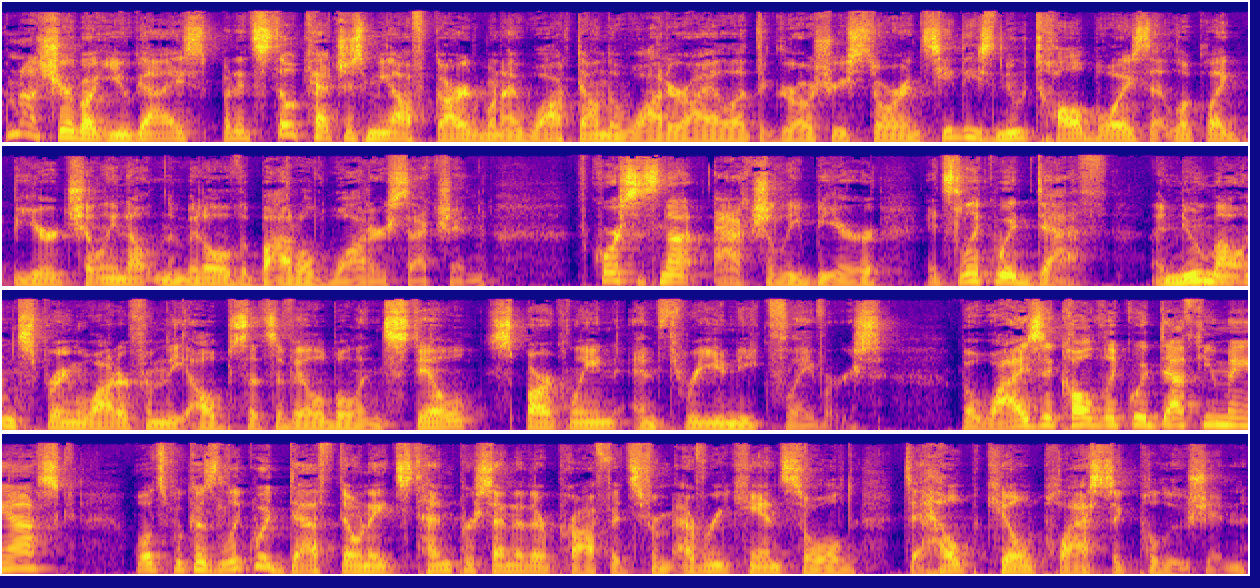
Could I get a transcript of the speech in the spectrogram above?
I'm not sure about you guys, but it still catches me off guard when I walk down the water aisle at the grocery store and see these new tall boys that look like beer chilling out in the middle of the bottled water section. Of course, it's not actually beer, it's liquid death, a new mountain spring water from the Alps that's available in still, sparkling, and three unique flavors. But why is it called liquid death, you may ask? Well, it's because Liquid Death donates 10% of their profits from every can sold to help kill plastic pollution.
